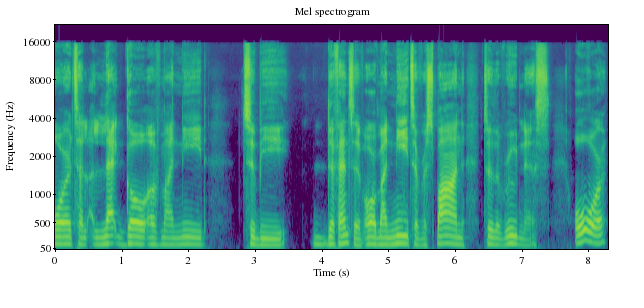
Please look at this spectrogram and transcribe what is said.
or to let go of my need to be defensive or my need to respond to the rudeness or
